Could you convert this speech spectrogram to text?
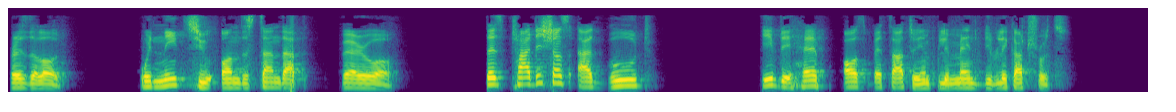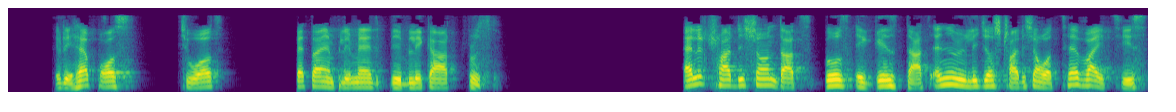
Praise the Lord. We need to understand that very well. These traditions are good if they help us better to implement biblical truth. If they help us to what? Better implement biblical truth. Any tradition that goes against that, any religious tradition, whatever it is,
